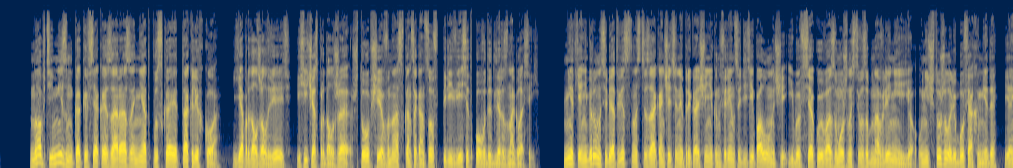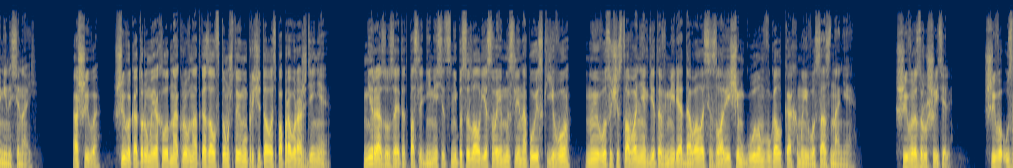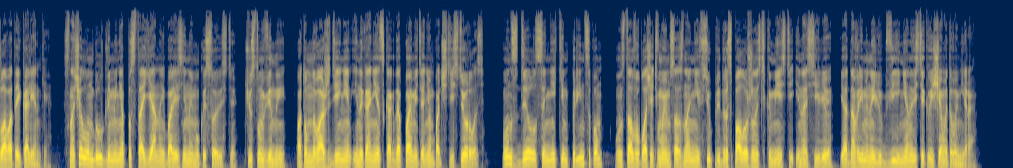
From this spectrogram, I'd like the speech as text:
Но оптимизм, как и всякая зараза, не отпускает так легко. Я продолжал верить, и сейчас продолжаю, что общее в нас, в конце концов, перевесит поводы для разногласий. Нет, я не беру на себя ответственность за окончательное прекращение конференции детей полуночи, ибо всякую возможность возобновления ее уничтожила любовь Ахмеда и Амина Синай. А Шива, которому я хладнокровно отказал в том, что ему причиталось по праву рождения, ни разу за этот последний месяц не посылал я свои мысли на поиск его, но его существование где-то в мире отдавалось зловещим гулом в уголках моего сознания. Шива-разрушитель. Шива-узловатые коленки. Сначала он был для меня постоянной болезненной мукой совести, чувством вины, потом наваждением, и, наконец, когда память о нем почти стерлась, он сделался неким принципом, он стал воплощать в моем сознании всю предрасположенность к мести и насилию и одновременной любви и ненависти к вещам этого мира.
